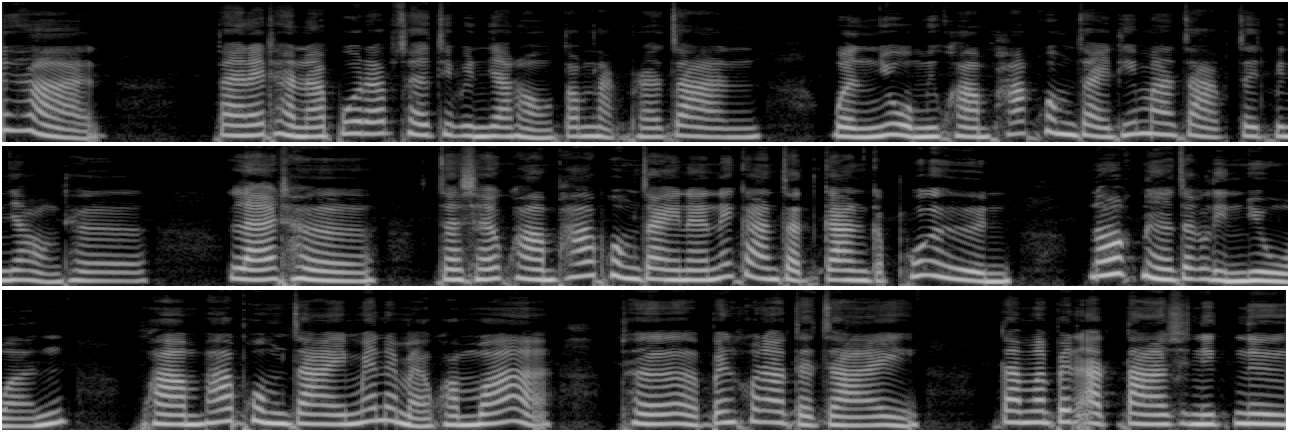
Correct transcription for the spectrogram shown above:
ฤหาสน์ แต่ในฐานะผู้รับใช้จิตวิญญาณของตำหนักพระจันทร์เหวินอยู่มีความภาคภูมิใจที่มาจากจิตวิญญาณของเธอ และเธอจะใช้ความภาคภูมิใจนั้นในการจัดการกับผู้อื่น นอกเหนือจากหลินหยวน ความภาคภูมิใจไม่ได้หมายความว่า เธอเป็นคนเอาแต่ใจ แต่มันเป็นอัตตราชนิดหนึ่ง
